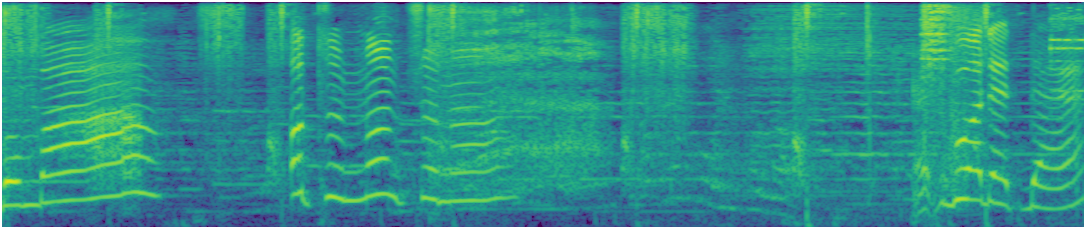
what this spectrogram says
Bomba. Atın lan sana. Evet, bu adette.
